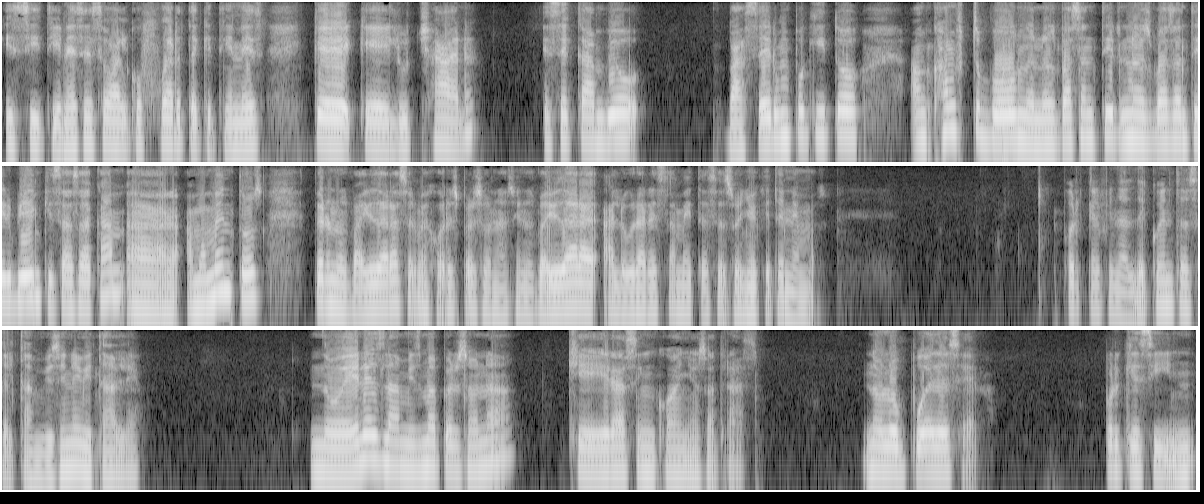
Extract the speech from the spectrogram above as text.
Y si tienes eso algo fuerte que tienes que luchar, ese cambio va a ser un poquito uncomfortable, no nos va a sentir, nos va a sentir bien quizás a, momentos, pero nos va a ayudar a ser mejores personas y nos va a ayudar a, lograr esa meta, ese sueño que tenemos. Porque al final de cuentas el cambio es inevitable. No eres la misma persona que eras cinco años atrás. No lo puede ser. Porque si,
